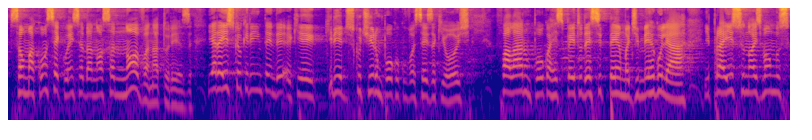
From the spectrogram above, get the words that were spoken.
são uma consequência da nossa nova natureza. E era isso que eu queria entender, que queria discutir um pouco com vocês aqui hoje, falar um pouco a respeito desse tema de mergulhar, e para isso nós vamos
